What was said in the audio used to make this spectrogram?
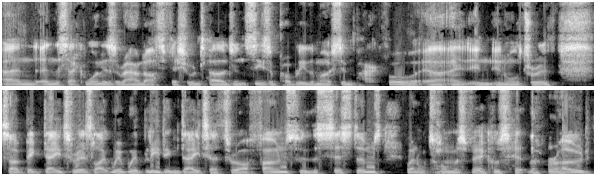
and and the second one is around artificial intelligence. These are probably the most impactful uh, in in all truth. So big data is like we're we're bleeding data through our phones, through the systems. When autonomous vehicles hit the road,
